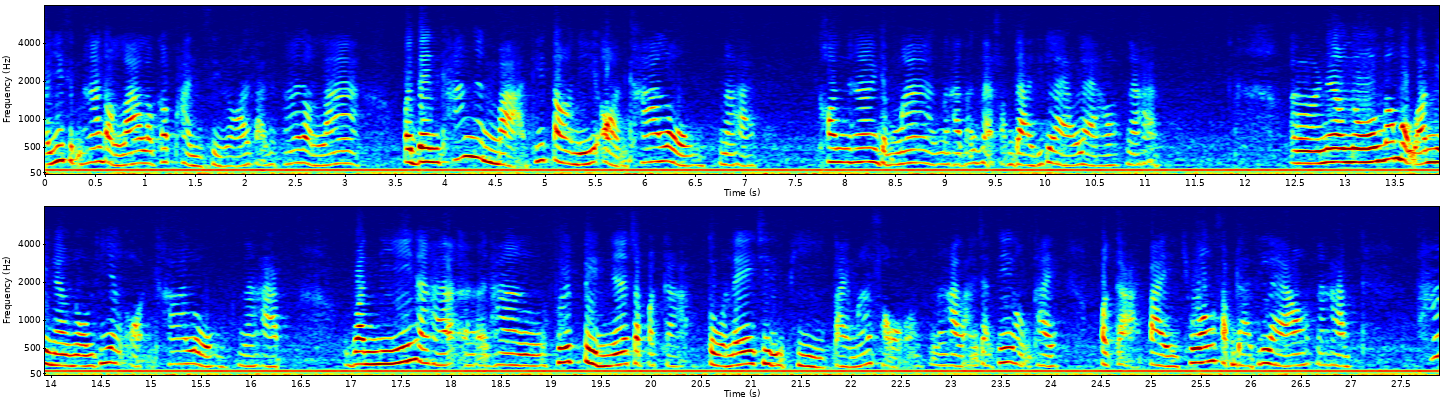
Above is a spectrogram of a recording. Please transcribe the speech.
1,425 ดอลลาร์ แล้วก็ 1,435 ดอลลาร์ ประเด็นค่าเงินบาทที่ตอนนี้อ่อนค่าลงนะคะ ค่อนข้างจะมากนะคะ ตั้งแต่สัปดาห์ที่แล้วแล้วนะคะแนวโน้มต้องบอกว่ามีแนวโน้มที่ยังอ่อนค่าลงนะคะวันนี้นะคะทางฟิลิปปินส์เนี่ยจะประกาศตัวเลข GDP ไตรมาสสองนะคะหลังจากที่ของไทยประกาศไปช่วงสัปดาห์ที่แล้วนะคะถ้า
